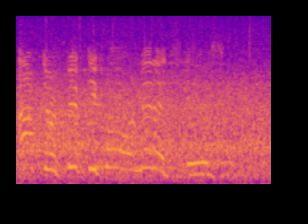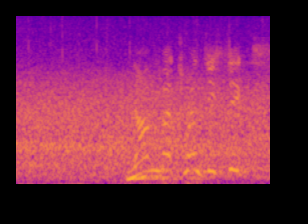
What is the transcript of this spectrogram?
After 54 minutes is number 26.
